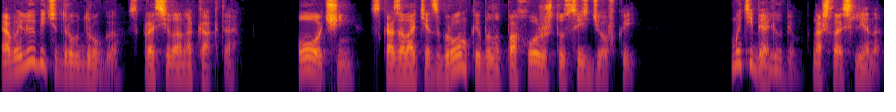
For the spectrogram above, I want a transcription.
«А вы любите друг друга?» – спросила она как-то. «Очень», – сказал отец громко, и было похоже, что с издевкой. «Мы тебя любим», — нашлась Лена.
